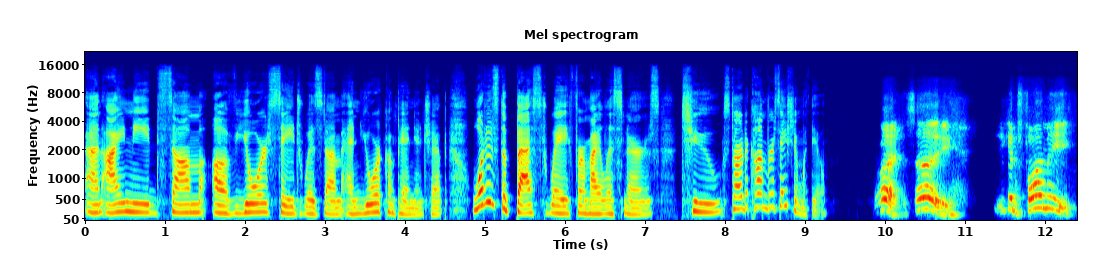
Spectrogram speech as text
and I need some of your sage wisdom and your companionship, what is the best way for my listeners to start a conversation with you? Right. So you can find me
